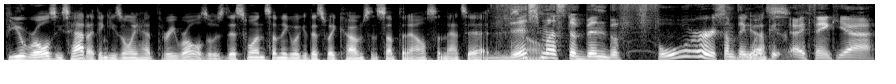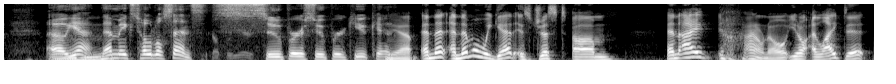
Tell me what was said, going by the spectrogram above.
few roles he's had. I think he's only had three roles. It was this one, Something Wicked This Way Comes, and something else, and that's it. This So, must have been before something. Yes. Mm-hmm. Wicked, I think. Yeah. Oh yeah, that makes total sense. Super super cute kid. yeah, and then and then what we get is just um, and I I don't know, you know, I liked it.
